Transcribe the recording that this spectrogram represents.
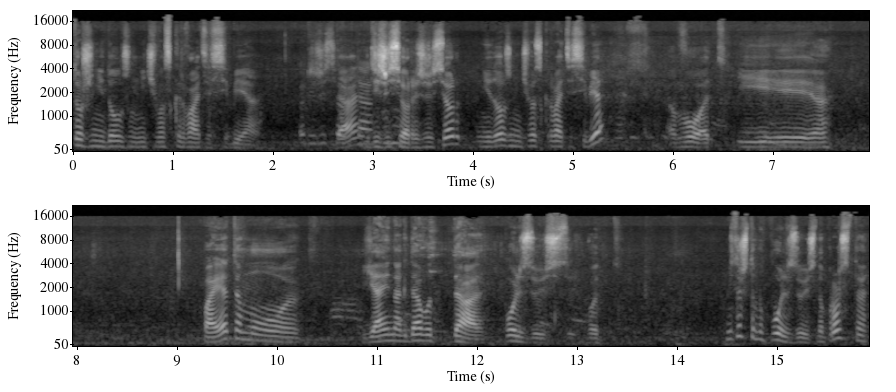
тоже не должен ничего скрывать о себе. Режиссер, да, режиссер, режиссер не должен ничего скрывать о себе, вот, и поэтому я иногда вот, да, пользуюсь, вот, не то чтобы пользуюсь, но просто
